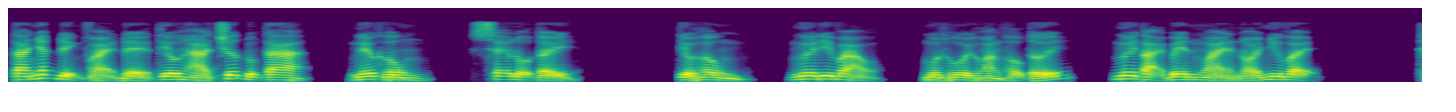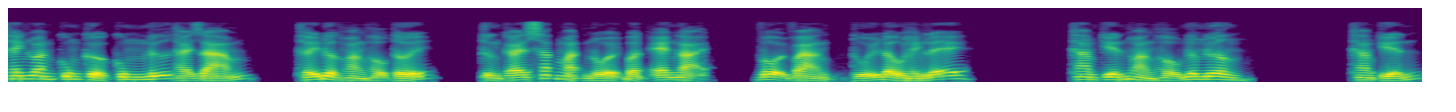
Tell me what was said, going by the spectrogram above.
ta nhất định phải để tiêu hà trước đụng ta, nếu không, sẽ lộ tẩy. Tiểu hồng, ngươi đi vào, một hồi hoàng hậu tới, ngươi tại bên ngoài nói như vậy. Thanh loan cung cửa cung nữ thái giám, thấy được hoàng hậu tới từng cái sắc mặt nổi bật e ngại, vội vàng túi đầu hành lễ. Tham kiến hoàng hậu nương nương. Tham kiến.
